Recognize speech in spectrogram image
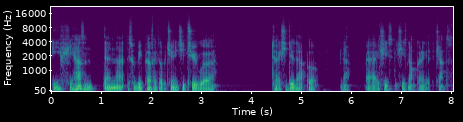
if she hasn't, then uh, this would be a perfect opportunity to uh, to actually do that, but no, uh, she's she's not going to get the chance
